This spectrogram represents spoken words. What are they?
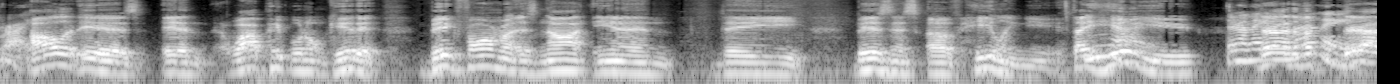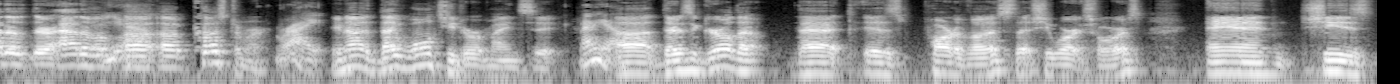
Right. All it is, and why people don't get it, big pharma is not in the business of healing you. If they Yeah. heal you, They're not they're making out of money. a, they're out of they're out of a, Yeah. a, a customer. right. You know, they want you to remain sick. Oh yeah. Uh, there's a girl that that is part of us that she works for us, and she's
